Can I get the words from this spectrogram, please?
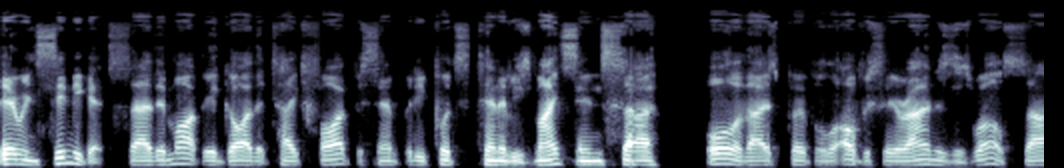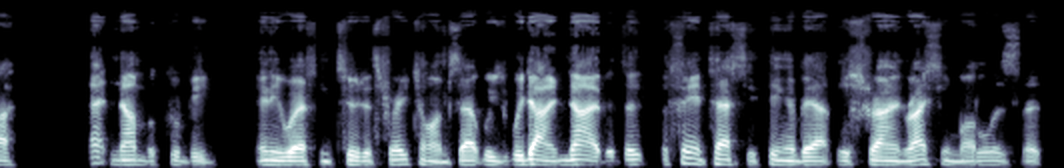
they're in syndicates, so there might be a guy that takes five percent, but he puts ten of his mates in. So all of those people obviously are owners as well. So that number could be anywhere from two to three times that. We, we don't know. But the, the fantastic thing about the Australian racing model is that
